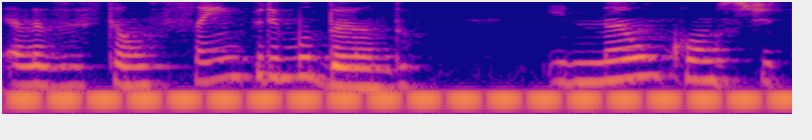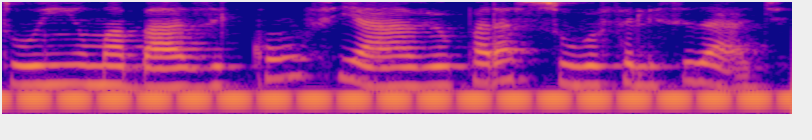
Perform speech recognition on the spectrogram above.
Elas estão sempre mudando e não constituem uma base confiável para a sua felicidade.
